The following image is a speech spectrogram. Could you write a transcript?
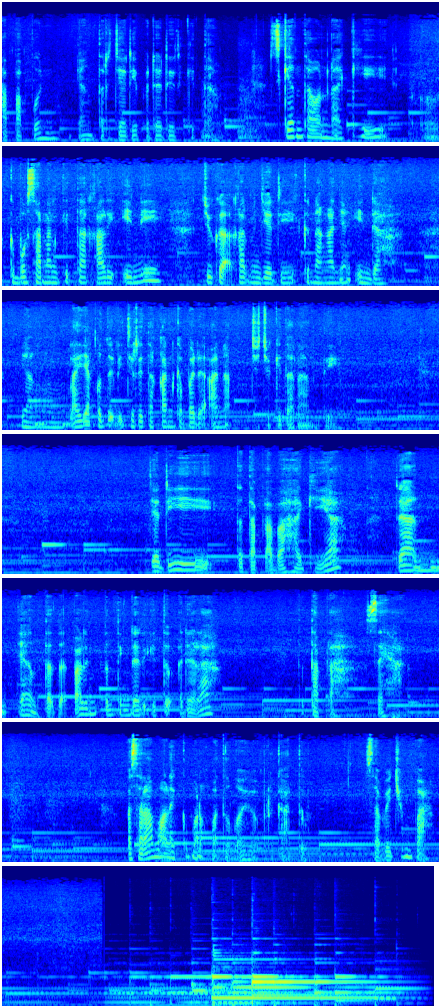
apa pun yang terjadi pada diri kita. Sekian tahun lagi eh, kebosanan kita kali ini juga akan menjadi kenangan yang indah yang layak untuk diceritakan kepada anak cucu kita nanti. Jadi tetaplah bahagia dan yang paling penting dari itu adalah tetaplah sehat. Wassalamualaikum warahmatullahi wabarakatuh. Sampai jumpa.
